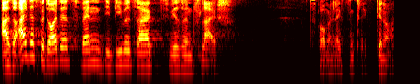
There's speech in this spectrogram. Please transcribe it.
Also all das bedeutet, wenn die Bibel sagt, wir sind Fleisch. Das brauchen wir den letzten Klick. Genau.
